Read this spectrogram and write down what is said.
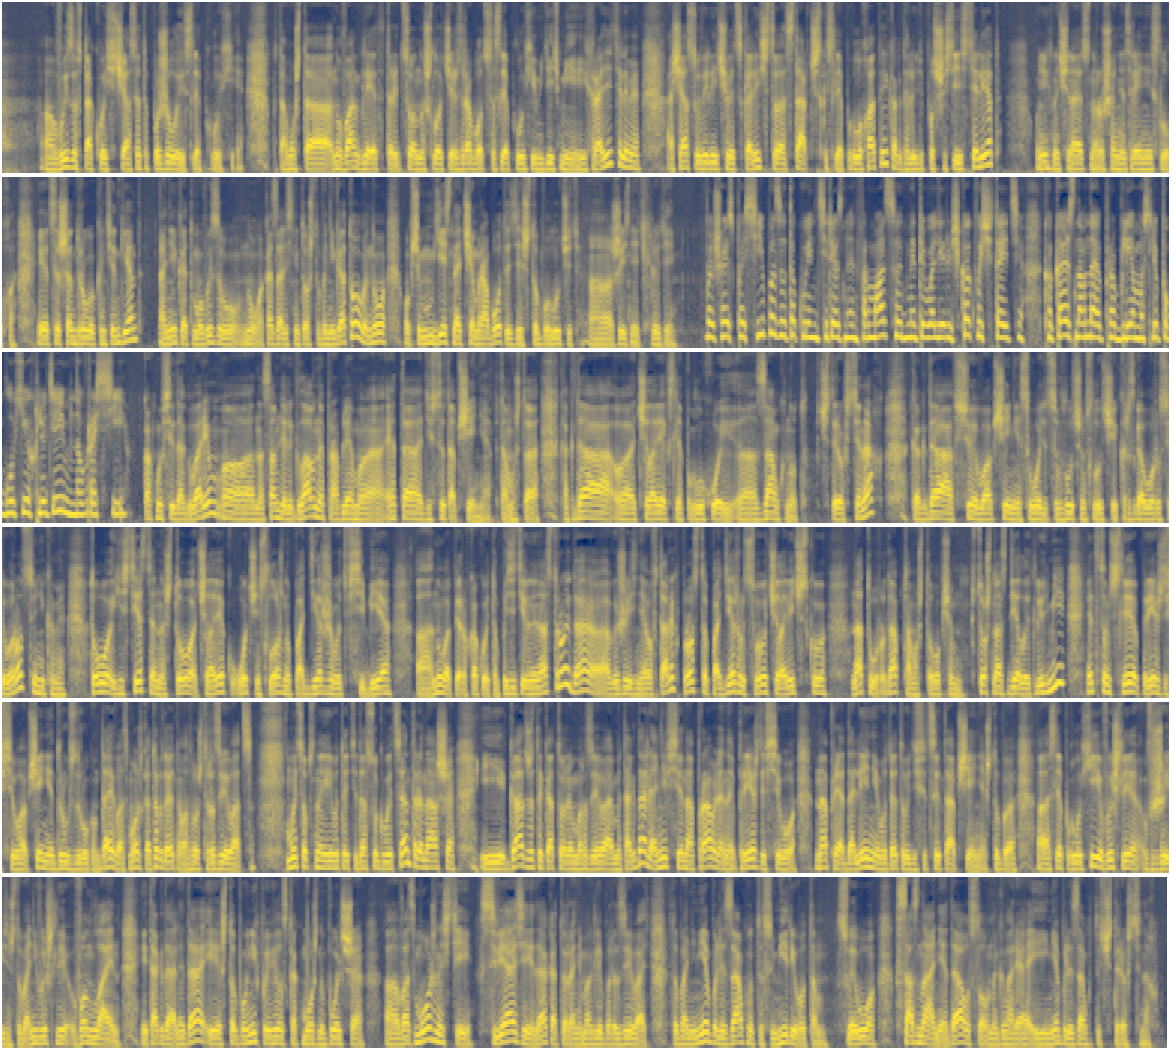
вызов такой сейчас – это пожилые слепоглухие. Потому что ну, в Англии это традиционно шло через работу со слепоглухими детьми и их родителями, а сейчас увеличивается количество старческой слепоглухоты, когда люди после 60 лет, у них начинаются нарушения зрения и слуха. И это совершенно другой контингент. Они к этому вызову ну, оказались не то чтобы не готовы, но, в общем, есть над чем работать здесь, чтобы улучшить э, жизнь этих людей. Большое спасибо за такую интересную информацию, Дмитрий Валерьевич. Как вы считаете, какая основная проблема слепоглухих людей именно в России? Как мы всегда говорим, э, на самом деле главная проблема – это дефицит общения. Потому что когда э, человек слепоглухой э, замкнут в четырех стенах, когда все его общение сводится в лучшем случае к разговору с его родственниками, то естественно, что человеку очень сложно поддерживать в себе, ну, во-первых, какой-то позитивный настрой да, к жизни, а во-вторых, просто поддерживать свою человеческую натуру, да, потому что, в общем, то, что нас делает людьми, это в том числе прежде всего общение общение друг с другом, да, и возможность, который дает нам возможность развиваться. Мы, собственно, и вот эти досуговые центры наши, и гаджеты, которые мы развиваем и так далее, они все направлены прежде всего на преодоление вот этого дефицита общения, чтобы а, слепоглухие вышли в жизнь, чтобы они вышли в онлайн и так далее, да, и чтобы у них появилось как можно больше а, возможностей, связей, да, которые они могли бы развивать, чтобы они не были замкнуты в мире вот там своего сознания, да, условно говоря, и не были замкнуты в четырех четырех стенах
